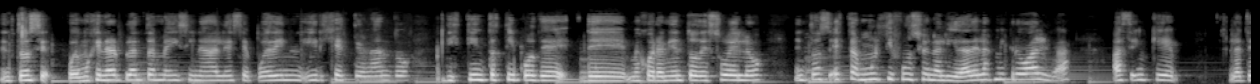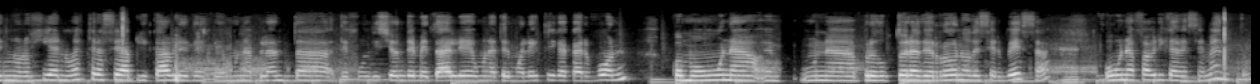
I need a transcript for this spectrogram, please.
Entonces, podemos generar plantas medicinales, se pueden ir gestionando distintos tipos de, mejoramiento de suelo. Entonces, esta multifuncionalidad de las microalgas hacen que la tecnología nuestra sea aplicable desde una planta de fundición de metales, una termoeléctrica carbón, como una, em, una productora de ron o de cerveza o una fábrica de cemento.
